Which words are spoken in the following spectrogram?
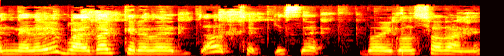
Anneleri bardak kırılınca tepkisi duygusal anne.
